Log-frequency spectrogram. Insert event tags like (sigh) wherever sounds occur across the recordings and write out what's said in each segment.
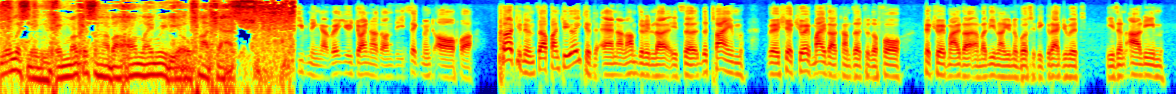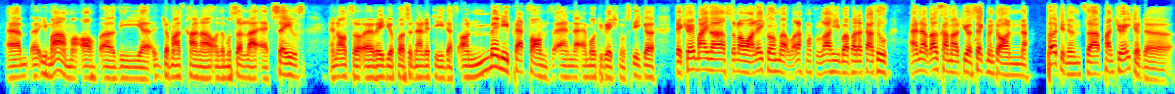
You're listening to Markaz Sahaba Online Radio Podcast. Evening, uh, where you join us on the segment of uh, Pertinence uh, Punctuated. And Alhamdulillah, it's uh, the time where Sheikh Shoaib Maida comes uh, to the fore. Sheikh Shoaib Maida, a Medina University graduate. He's an alim, um, uh, imam of uh, the uh, Jamaat Khana or the Musalla at Sales and also a radio personality that's on many platforms and a motivational speaker. Sheikh Shoaib Maida, assalamu alaikum wa rahmatullahi wa barakatuh, and uh, welcome to your segment on pertinence uh, punctuated, uh,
